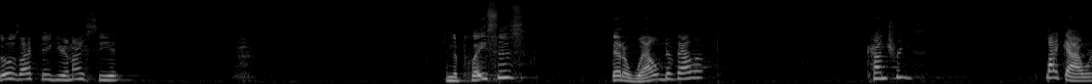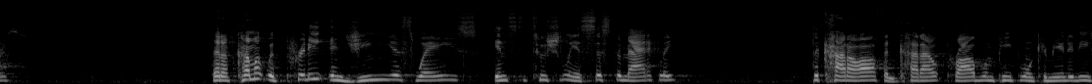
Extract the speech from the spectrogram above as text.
So, as I figure and I see it, in the places that are well developed countries like ours, that have come up with pretty ingenious ways, institutionally and systematically, to cut off and cut out problem people and communities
